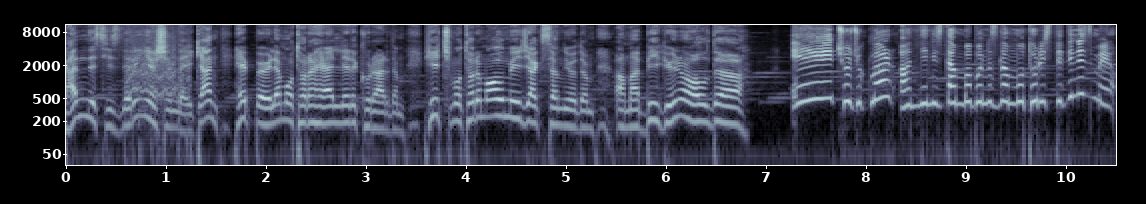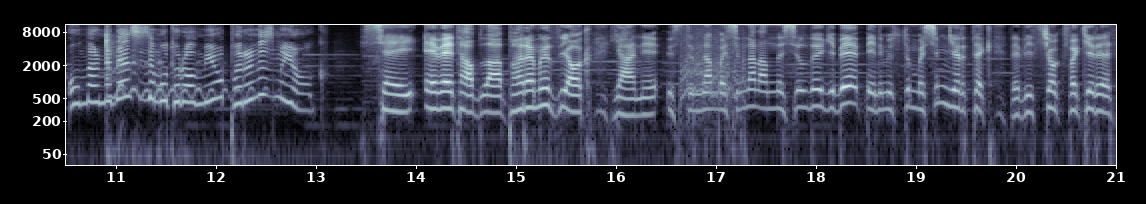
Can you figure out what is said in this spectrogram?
Ben de sizlerin yaşındayken hep böyle motor hayalleri kurardım. Hiç motorum olmayacak sanıyordum ama bir gün oldu. Ee çocuklar annenizden babanızdan motor istediniz mi? Onlar neden size motor almıyor? Paranız mı yok? Şey evet abla paramız yok. Yani üstümden başımdan anlaşıldığı gibi benim üstüm başım yırtık ve biz çok fakiriz.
